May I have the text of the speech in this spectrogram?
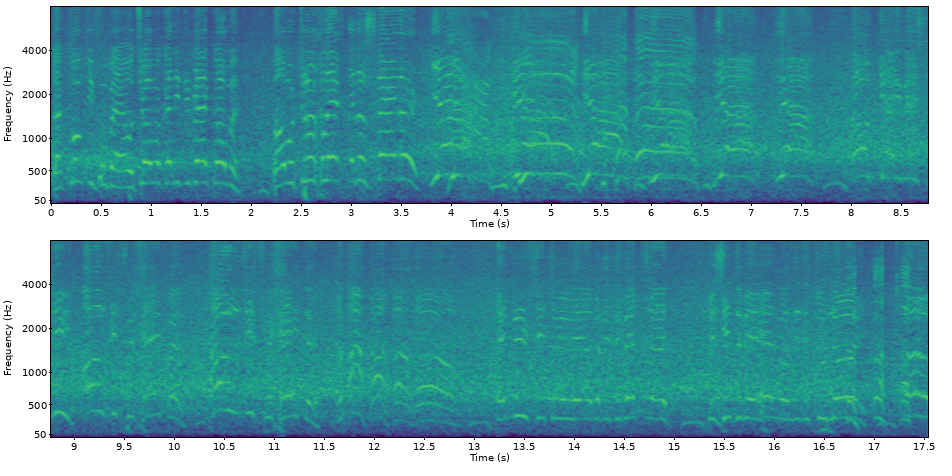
Daar komt hij voorbij. Ochoa kan niet erbij komen. Bal wordt teruggelegd en dan Snijder. Ja! Ja! Ja! Ja! Ja! Ja! Oké Wesley. Alles is vergeven. Alles is vergeten. en nu zitten we weer in de wedstrijd. We zitten weer helemaal in het toernooi. Oh,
